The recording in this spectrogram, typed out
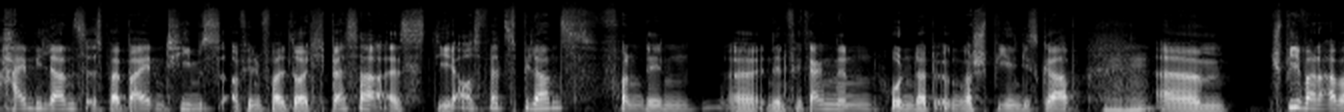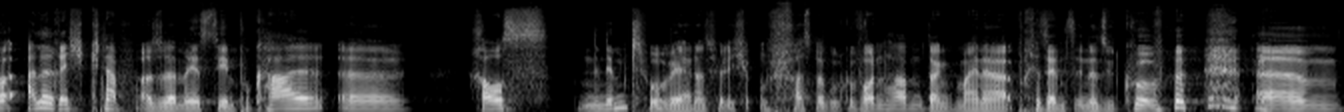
Heimbilanz ist bei beiden Teams auf jeden Fall deutlich besser als die Auswärtsbilanz von den äh, in den vergangenen 100 irgendwas Spielen, die es gab. Mhm. Ähm, Spiel waren aber alle recht knapp. Also wenn man jetzt den Pokal äh, rausnimmt, wo wir ja natürlich unfassbar gut gewonnen haben, dank meiner Präsenz in der Südkurve. ähm,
